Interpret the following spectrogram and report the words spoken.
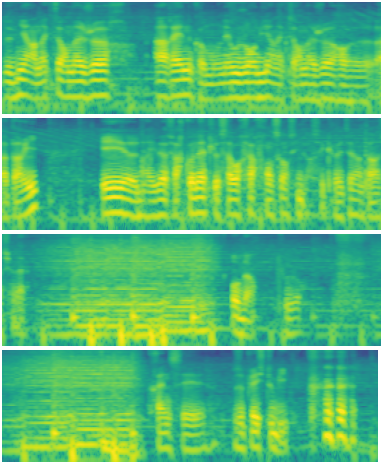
Devenir un acteur majeur à Rennes comme on est aujourd'hui un acteur majeur euh, à Paris, et euh, d'arriver à faire connaître le savoir-faire français en cybersécurité internationale. Rennes, c'est the place to be.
